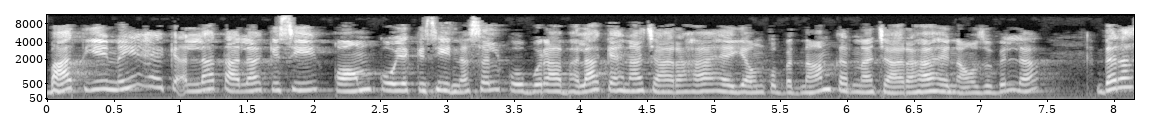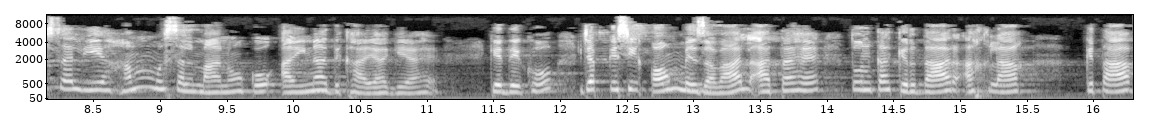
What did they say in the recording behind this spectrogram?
بات یہ نہیں ہے کہ اللہ تعالیٰ کسی قوم کو یا کسی نسل کو برا بھلا کہنا چاہ رہا ہے یا ان کو بدنام کرنا چاہ رہا ہے، نعوذ باللہ۔ دراصل یہ ہم مسلمانوں کو آئینہ دکھایا گیا ہے کہ دیکھو، جب کسی قوم میں زوال آتا ہے تو ان کا کردار، اخلاق کتاب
